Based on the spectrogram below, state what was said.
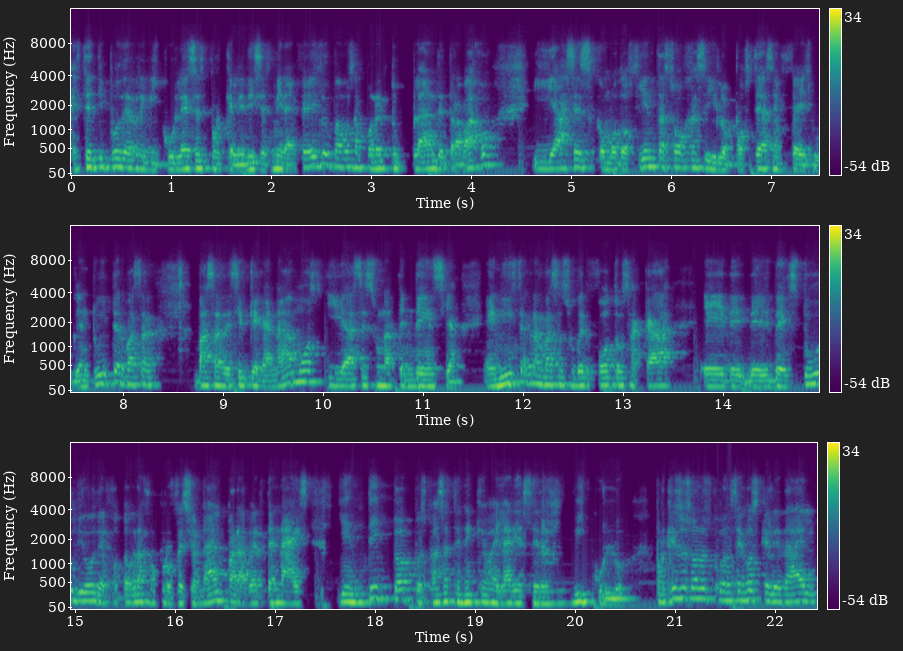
a este tipo de ridiculeces porque le dices, mira, en Facebook vamos a poner tu plan de trabajo y haces como 200 hojas y lo posteas en Facebook. En Twitter vas a, vas a decir que ganamos y haces una tendencia. En Instagram vas a subir fotos acá eh, de, de estudio, de fotógrafo profesional para verte nice. Y en TikTok, pues vas a tener que bailar y hacer ridículo, porque esos son los consejos que le da el,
